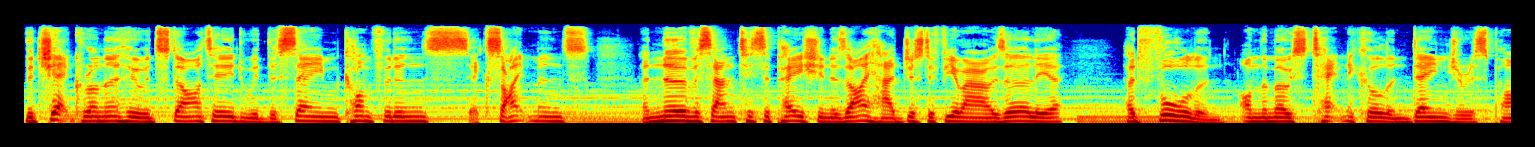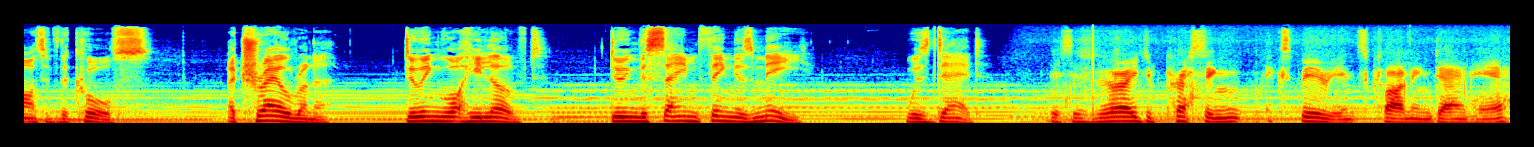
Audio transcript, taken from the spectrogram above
The Czech runner who had started with the same confidence, excitement and nervous anticipation as I had just a few hours earlier had fallen on the most technical and dangerous part of the course. A trail runner doing what he loved, doing the same thing as me, was dead. This is a very depressing experience climbing down here,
